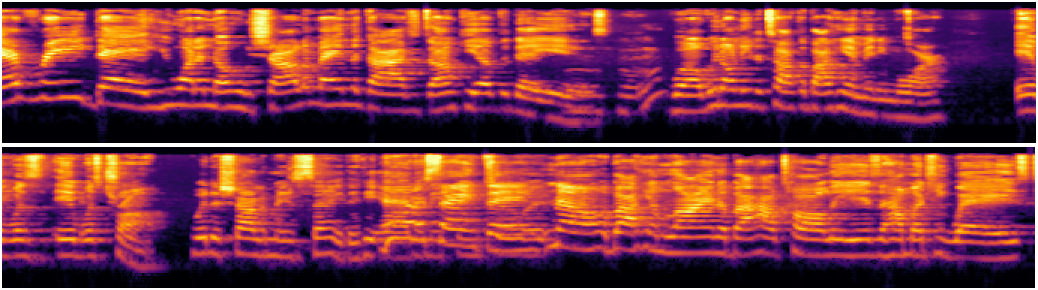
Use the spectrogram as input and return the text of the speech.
every day you want to know who Charlamagne the God's donkey of the day is. Mhm. Well, we don't need to talk about him anymore. It was it was Trump. What did Charlamagne say? Did he add the same anything thing. it? No, about him lying about how tall he is and how much he weighs.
